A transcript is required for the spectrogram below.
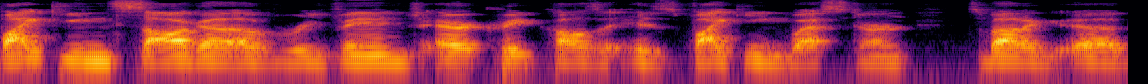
Viking saga of revenge. Erik Kriek calls it his Viking Western. It's about a, a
